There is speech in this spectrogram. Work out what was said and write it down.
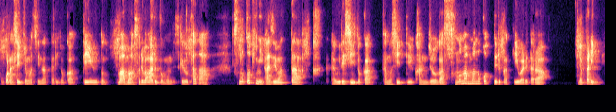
誇らしい気持ちになったりとかっていうの、まあまあ、それはあると思うんですけど、ただ、その時に味わった嬉しいとか楽しいっていう感情がそのまんま残ってるかって言われたら、やっぱり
